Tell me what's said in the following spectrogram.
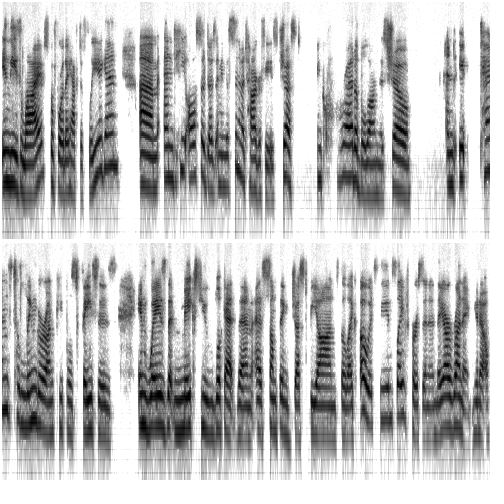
in these lives before they have to flee again. Um, and he also does i mean the cinematography is just incredible on this show. And it tends to linger on people's faces in ways that makes you look at them as something just beyond the like oh it's the enslaved person and they are running you know?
